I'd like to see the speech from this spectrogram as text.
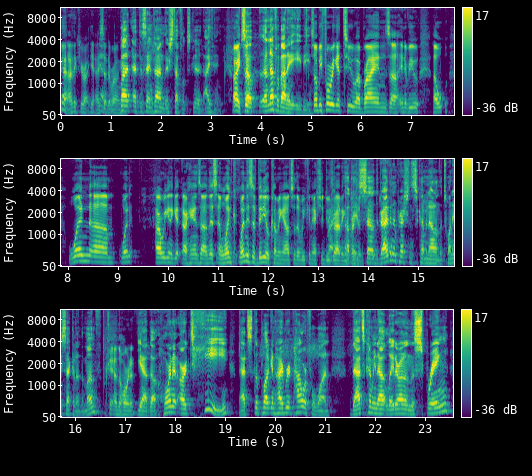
yeah, I think you're right. Yeah, I said it wrong. But at the same time, their stuff looks good, I think. All right, So, enough about AEV. so before we get to uh, Brian's uh, interview, uh, when um, when are we going to get our hands on this, and when when is the video coming out so that we can actually do Right. driving okay, impressions? so the driving impressions are coming out on the 22nd of the month. Okay, on the Hornet. Yeah, the Hornet RT, that's the plug-in hybrid powerful one. That's coming out later on in the spring,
